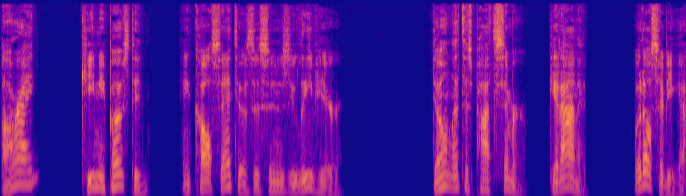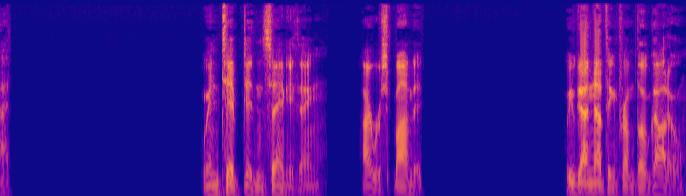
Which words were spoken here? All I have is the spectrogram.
All right. Keep me posted, and call Santos as soon as you leave here. Don't let this pot simmer. Get on it. What else have you got? When Tip didn't say anything, I responded. We've got nothing from Delgado,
